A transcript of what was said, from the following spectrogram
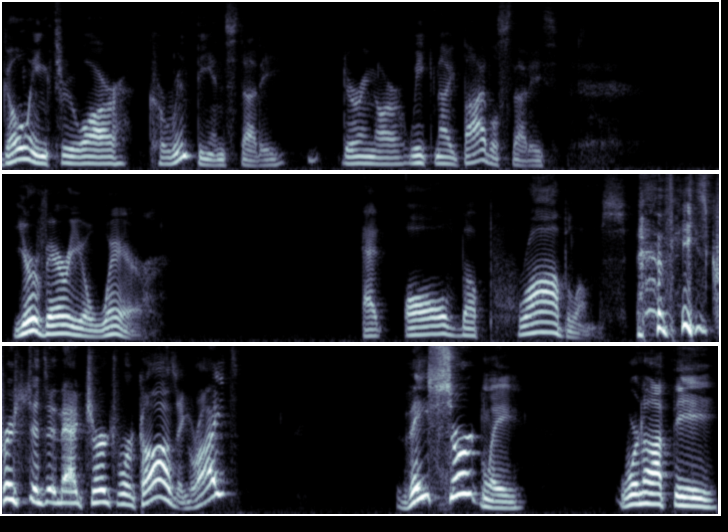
going through our Corinthian study during our weeknight Bible studies, you're very aware at all the problems these Christians in that church were causing, right? They certainly were not the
